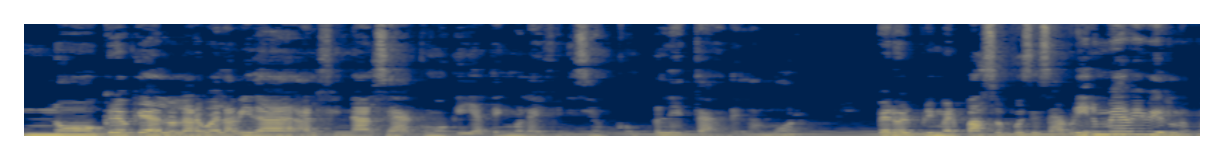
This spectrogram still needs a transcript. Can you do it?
no creo que a lo largo de la vida al final sea como que ya tengo la definición completa del amor, pero el primer paso pues es abrirme a vivirlo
